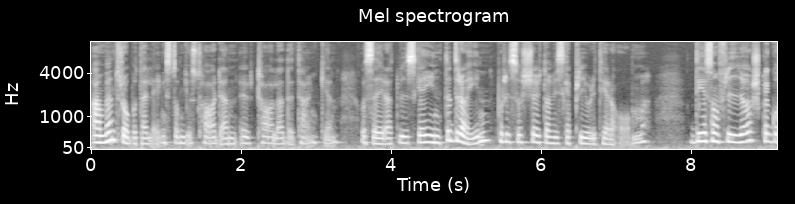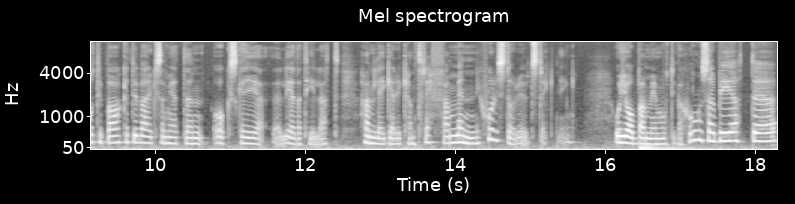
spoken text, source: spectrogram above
använt robotar längst som just har den uttalade tanken och säger att vi ska inte dra in på resurser utan vi ska prioritera om. Det som frigörs ska gå tillbaka till verksamheten och ska ge, leda till att handläggare kan träffa människor i större utsträckning och jobba med motivationsarbete,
